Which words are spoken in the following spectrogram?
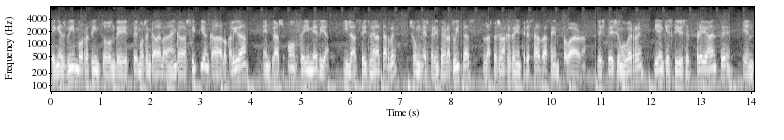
en el mismo recinto donde estemos en cada, en cada sitio, en cada localidad, entre las once y media y las 6 de la tarde. Son experiencias gratuitas. Las personas que estén interesadas en probar PlayStation VR tienen que inscribirse previamente en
